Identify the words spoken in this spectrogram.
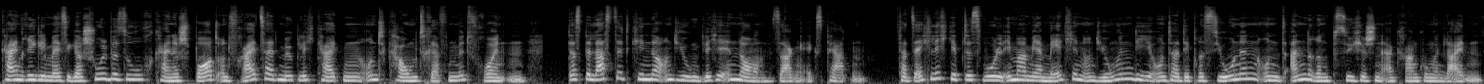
Kein regelmäßiger Schulbesuch, keine Sport- und Freizeitmöglichkeiten und kaum Treffen mit Freunden. Das belastet Kinder und Jugendliche enorm, sagen Experten. Tatsächlich gibt es wohl immer mehr Mädchen und Jungen, die unter Depressionen und anderen psychischen Erkrankungen leiden.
